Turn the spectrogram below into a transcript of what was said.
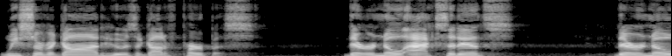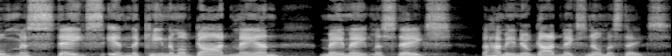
we serve a God who is a God of purpose. There are no accidents, there are no mistakes in the kingdom of God. Man may make mistakes, but how many know God makes no mistakes?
